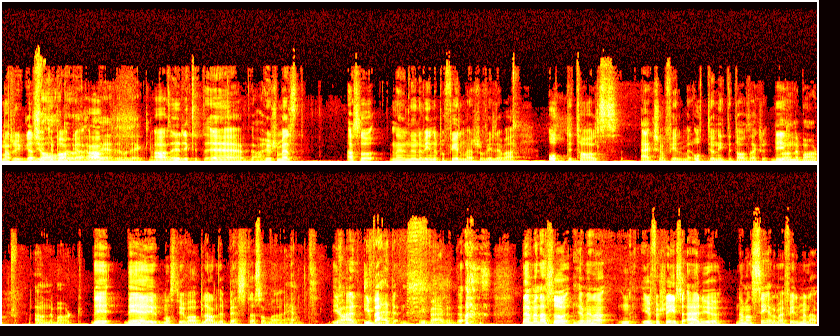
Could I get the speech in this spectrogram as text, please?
man ryggade Ja, ju tillbaka. det, var- det ja. det, det var det. klippet. ja, det är riktigt. Eh, ja, hur som helst. Alltså, nu, nu när vi är inne på filmer så vill jag bara 80-tals actionfilmer, 80 och 90-tals action. Det, är- Underbart, underbart. det, det är, måste ju vara bland det bästa som har hänt. I, Ja. världen, I världen. I världen. Nej men alltså, jag menar, i och för sig så är det ju, när man ser de här filmerna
